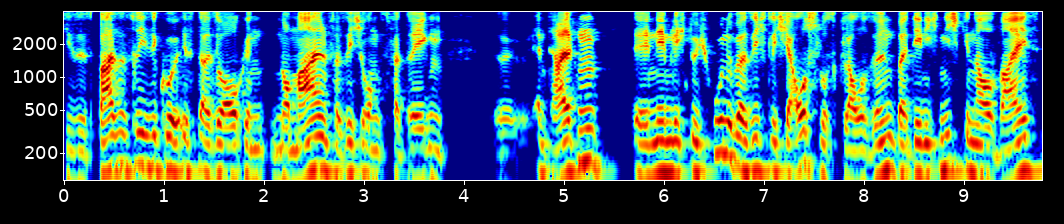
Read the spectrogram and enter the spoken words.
Dieses Basisrisiko ist also auch in normalen Versicherungsverträgen äh, enthalten, nämlich durch unübersichtliche Ausschlussklauseln, bei denen ich nicht genau weiß,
